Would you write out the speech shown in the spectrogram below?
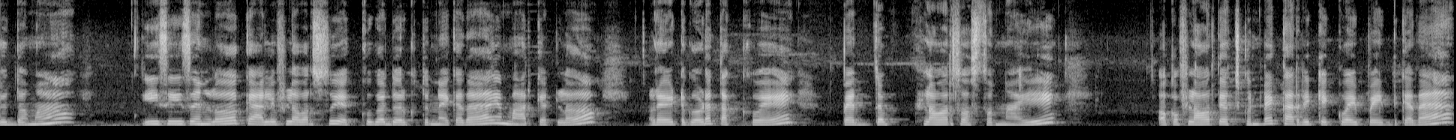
చూద్దామా? ఈ సీజన్లో క్యాలీఫ్లవర్స్ ఎక్కువగా దొరుకుతున్నాయి కదా మార్కెట్లో. రేటు కూడా తక్కువే. పెద్ద ఫ్లవర్స్ వస్తున్నాయి. ఒక ఫ్లవర్ తెచ్చుకుంటే కర్రీకి ఎక్కువైపోయింది కదా.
